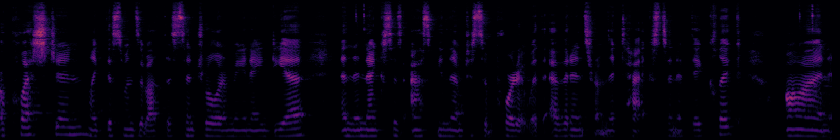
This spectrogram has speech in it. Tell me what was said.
a question, like this one's about the central or main idea, and the next is asking them to support it with evidence from the text. And if they click on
